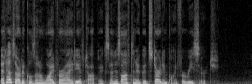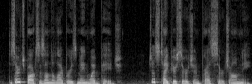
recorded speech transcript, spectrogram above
It has articles on a wide variety of topics and is often a good starting point for research. The search box is on the library's main web page. Just type your search and press Search Omni.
